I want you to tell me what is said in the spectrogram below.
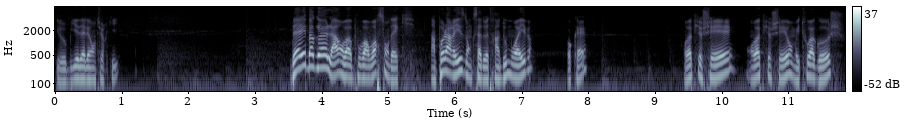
Il a oublié d'aller en Turquie. Daily Bugle, là on va pouvoir voir son deck. Un Polaris, donc ça doit être un Doom Wave. Ok. On va piocher, on va piocher, on met tout à gauche.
